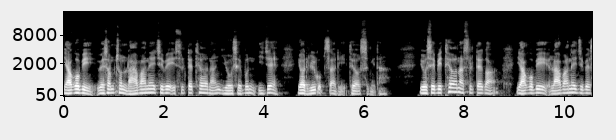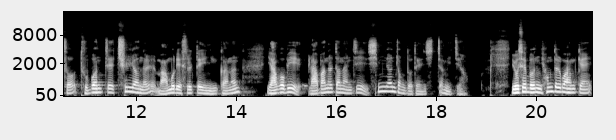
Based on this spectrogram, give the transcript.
야곱이 외삼촌 라반의 집에 있을 때 태어난 요셉은 이제 17살이 되었습니다. 요셉이 태어났을 때가 야곱이 라반의 집에서 두 번째 7년을 마무리했을 때이니까는 야곱이 라반을 떠난 지 10년 정도 된 시점이지요. 요셉은 형들과 함께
